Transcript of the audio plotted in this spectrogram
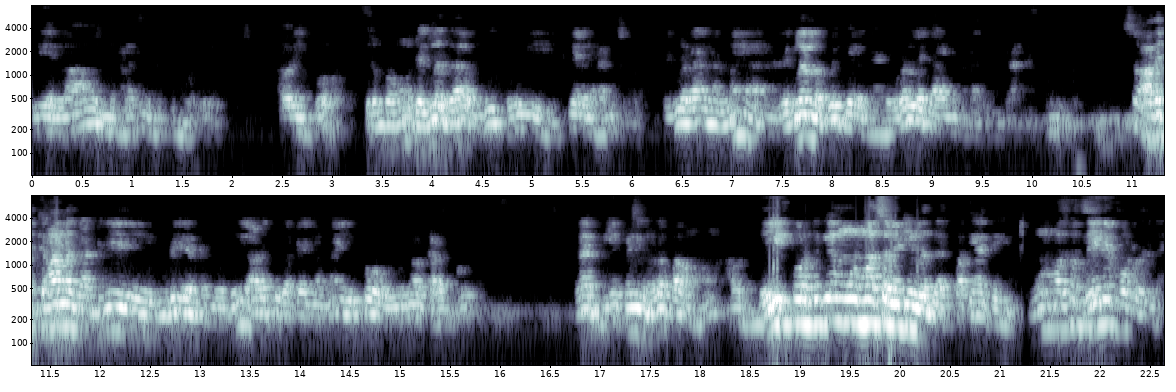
இது எல்லாம் இந்த நிலத்தில் இருக்கும்போது அவர் இப்போ திரும்பவும் ரெகுலராக வந்து போய் கேளுங்கன்னு சொல்கிறாங்க ரெகுலராக என்னன்னா ரெகுலரில் போய் கேளுங்க. இந்த உடல்நிலை காரணம் காட்டாதுன்றாங்க ஸோ அதை காரணம் காட்டி முடியலன்ற போது அடுத்த கட்டம் என்னன்னா இப்போ இன்னொரு கடத்து ஏன்னா எப்படி நீங்க நல்லா பார்க்கணும். அவர் பெயில் போறதுக்கே மூணு மாசம் வெயிட்டிங்ல இருந்தார் பாத்தீங்கன்னா தெரியும். மூணு மாசம் பெயிலே போடுறது இல்லை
